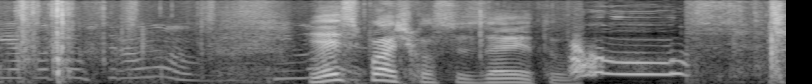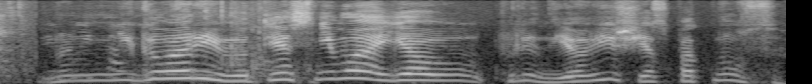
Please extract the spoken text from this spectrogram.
я потом все равно Я испачкался из-за этого. Ну не говори, вот я снимаю, я, блин, я, видишь, я споткнулся.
